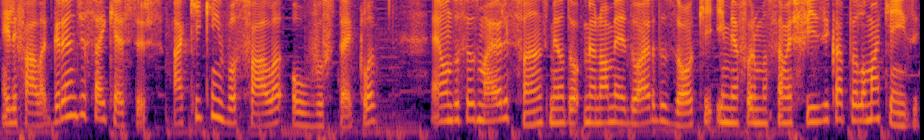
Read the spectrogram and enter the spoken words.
Ele fala: Grandes SciCasters, aqui quem vos fala, ou vos tecla, é um dos seus maiores fãs. Meu, meu nome é Eduardo Zocchi e minha formação é física pelo Mackenzie.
